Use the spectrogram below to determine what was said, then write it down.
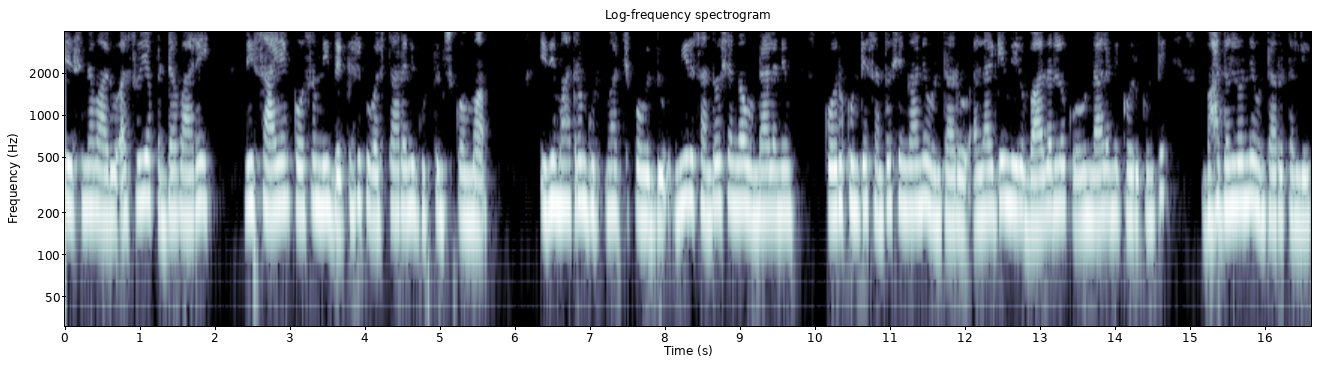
చేసిన వారు అసూయ పడ్డవారే నీ సాయం కోసం నీ దగ్గరకు వస్తారని గుర్తుంచుకోమా ఇది మాత్రం గుర్తు మర్చిపోవద్దు. మీరు సంతోషంగా ఉండాలని కోరుకుంటే సంతోషంగానే ఉంటారు. అలాగే మీరు బాధల్లో ఉండాలని కోరుకుంటే బాధల్లోనే ఉంటారు తల్లి.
